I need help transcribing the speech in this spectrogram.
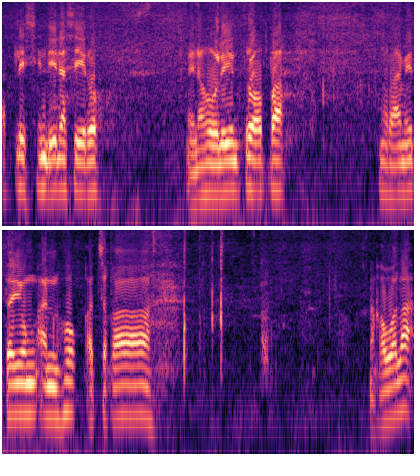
At least hindi na zero. May nahuli yung tropa. Marami tayong unhook at saka nakawala.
